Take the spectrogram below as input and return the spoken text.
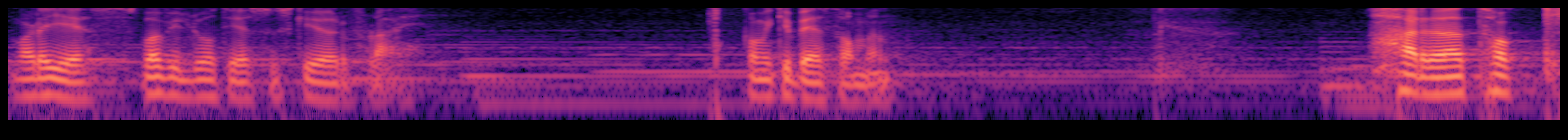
Hva, Jesus, hva vil du at Jesus skal gjøre for deg? Kan vi ikke be sammen? Herre, takk.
